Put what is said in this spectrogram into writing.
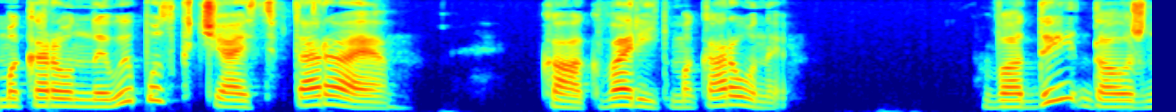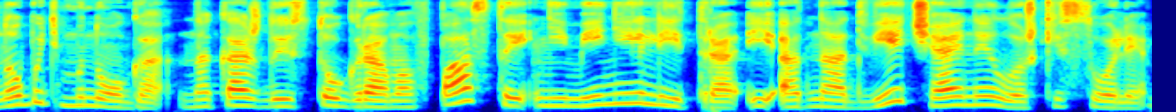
Макаронный выпуск, часть вторая. Как варить макароны? Воды должно быть много, на каждые 100 граммов пасты не менее литра и 1-2 чайные ложки соли.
